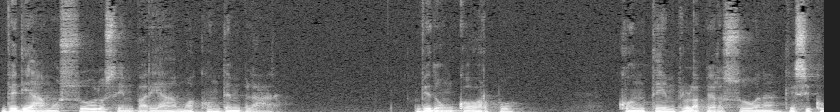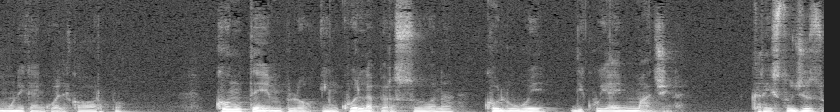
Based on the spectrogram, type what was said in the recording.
Vediamo solo se impariamo a contemplare. Vedo un corpo, contemplo la persona che si comunica in quel corpo, contemplo in quella persona colui di cui è immagine, Cristo Gesù.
